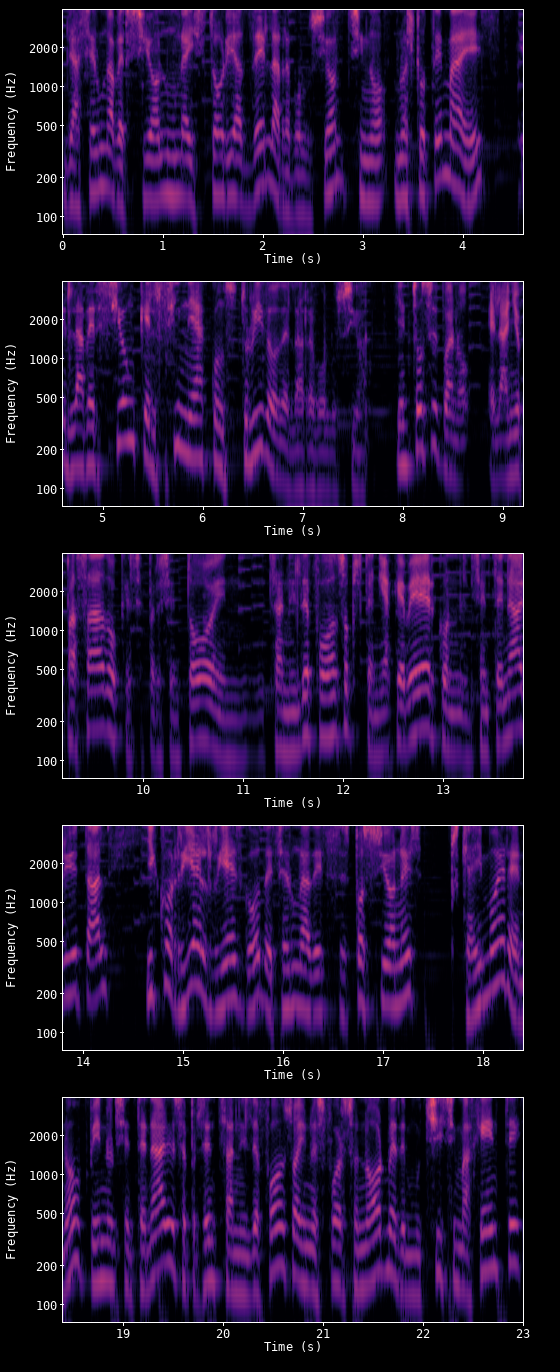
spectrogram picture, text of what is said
de hacer una versión, una historia de la revolución, sino nuestro tema es la versión que el cine ha construido de la revolución. Y entonces, bueno, el año pasado que se presentó en San Ildefonso, pues tenía que ver con el centenario y tal, y corría el riesgo de ser una de esas exposiciones pues que ahí muere, ¿no? Vino el centenario, se presenta San Ildefonso, hay un esfuerzo enorme de muchísima gente.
